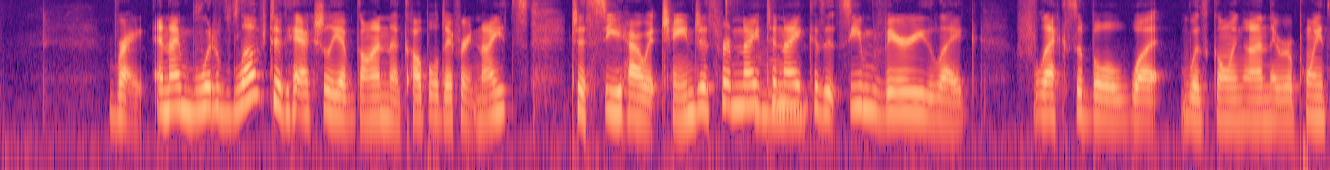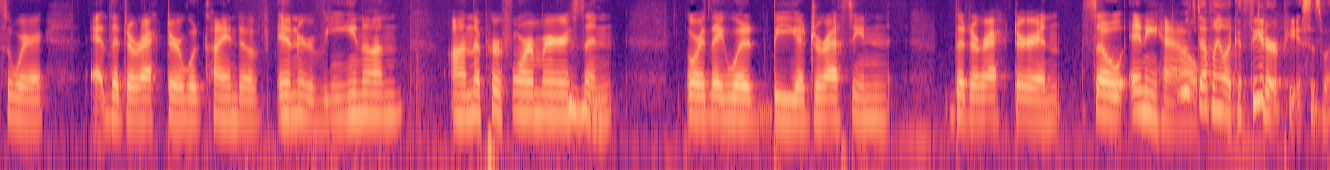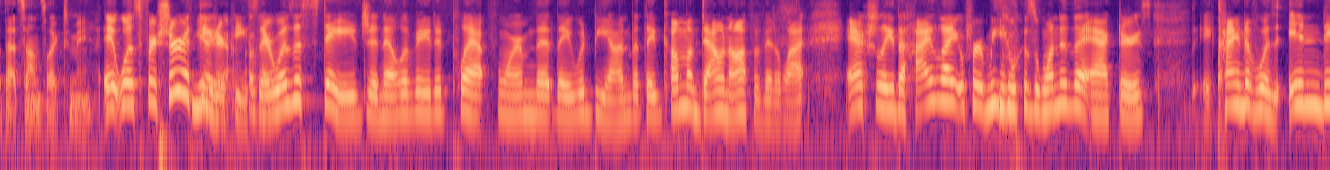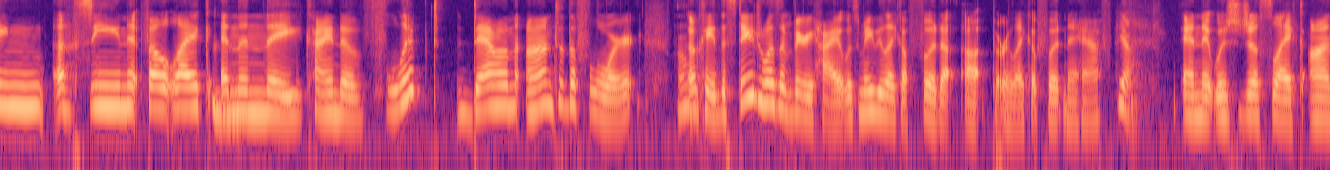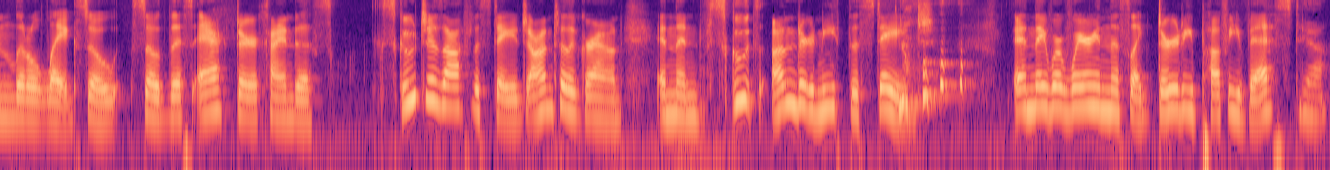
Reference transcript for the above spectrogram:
Right. And I would have loved to actually have gone a couple different nights to see how it changes from night to Mm. night because it seemed very like flexible what was going on. There were points where uh, the director would kind of intervene on on the performers Mm-hmm. and or they would be addressing the director and so anyhow, It was definitely like a theater piece, is what that sounds like to me. it was for sure a Yeah, theater yeah, piece. okay. There was a stage, an elevated platform that they would be on, but they'd come down off of it a lot. Actually, the highlight for me was one of the actors. It kind of was ending a scene, it felt like, Mm-hmm. and then they kind of flipped down onto the floor. Oh. Okay, the stage wasn't very high. It was maybe like a foot up or like a foot and a half Yeah. and it was just like on little legs. So so this actor kind of scooches off the stage onto the ground and then scoots underneath the stage. and they were wearing this like dirty puffy vest Yeah.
